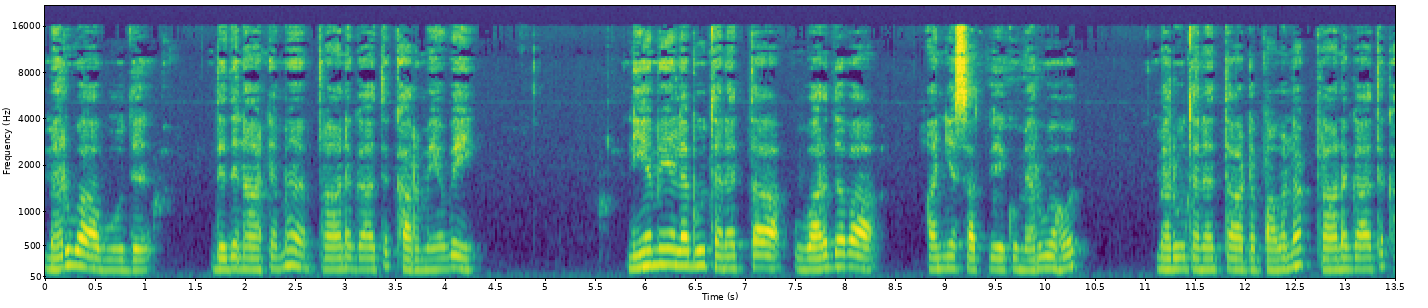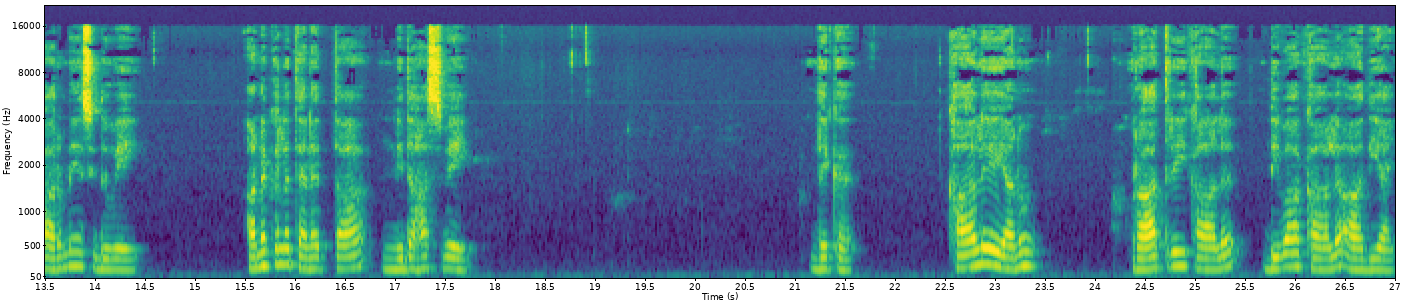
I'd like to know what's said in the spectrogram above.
මැරුවා වූද දෙදෙනාටම ප්‍රාණඝාත කර්මය වෙයි. නියමය ලැබූ තැනැත්තා වර්ධවා අන්‍ය සත්වයෙකු මැරුවහොත් මැරූ තැනැත්තාට පමණක් ප්‍රාණඝාත කර්මය සිදු වෙයි. අනකල තැනැත්තා නිදහස් වෙයි. දෙක කාලය යනු රාත්‍රී කාල දිවා කාල ආදියයි.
